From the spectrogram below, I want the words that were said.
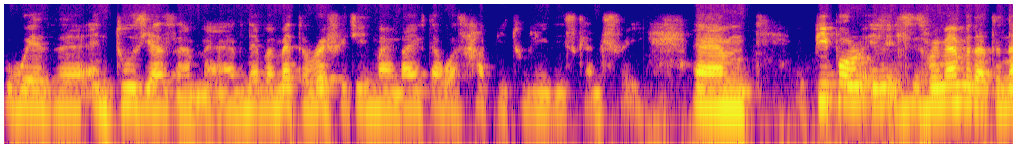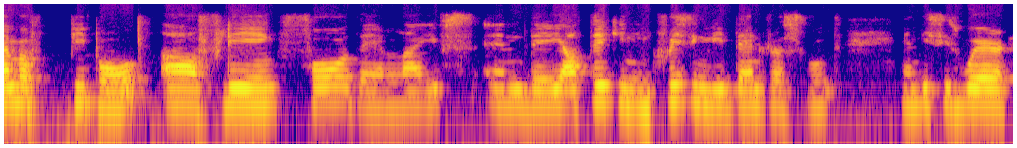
with uh, enthusiasm. I've never met a refugee in my life that was happy to leave this country. Um, people remember that a number of people are fleeing for their lives and they are taking increasingly dangerous route and this is where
